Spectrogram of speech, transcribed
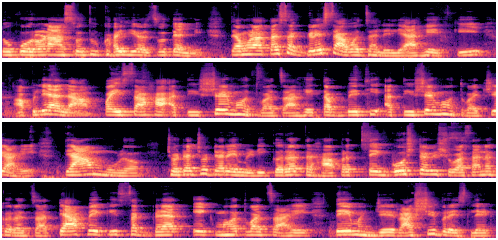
तो कोरोना असो तो काही असो त्यांनी. त्यामुळे आता सगळे सावध झालेले आहेत की आपल्याला पैसा हा अतिशय महत्त्वाचा आहे तब्येत ही अतिशय महत्त्वाची आहे. त्यामुळं छोट्या छोट्या रेमेडी करत राहा प्रत्येक गोष्ट विश्वासानं करत जा. त्यापैकी सगळ्यात एक महत्त्वाचं आहे ते म्हणजे राशी ब्रेसलेट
